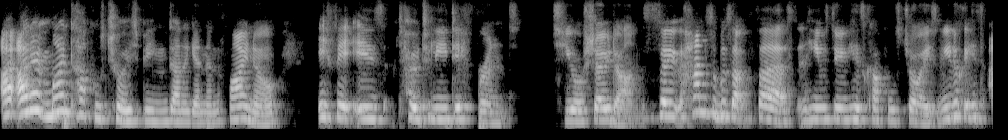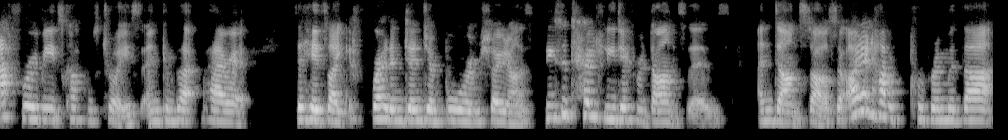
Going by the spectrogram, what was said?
I, I don't mind couple's choice being done again in the final if it is totally different to your show dance. So Hamza was up first and he was doing his couple's choice. And you look at his Afro beats couple's choice and compare it to his like Fred and Ginger ballroom show dance. These are totally different dances and dance styles. So I don't have a problem with that.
